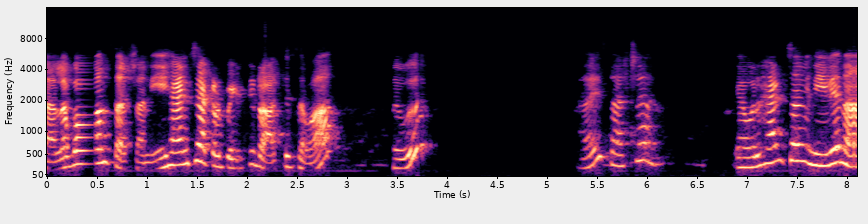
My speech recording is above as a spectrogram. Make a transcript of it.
చాలా బాగుంది. సాషా నీ హ్యాండ్స్ అక్కడ పెట్టి డ్రా నువ్వు? హాయ్ సాషా ఎవరి హ్యాండ్స్ అవి నీవేనా?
